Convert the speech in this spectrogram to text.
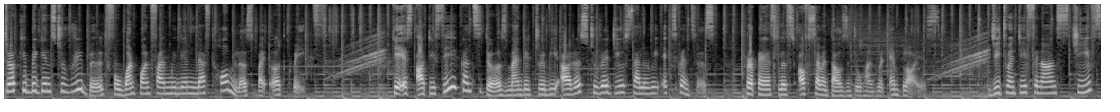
Turkey begins to rebuild for 1.5 million left homeless by earthquakes. KSRTC considers mandatory VRS to reduce salary expenses, prepares list of 7,200 employees. G20 finance chiefs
